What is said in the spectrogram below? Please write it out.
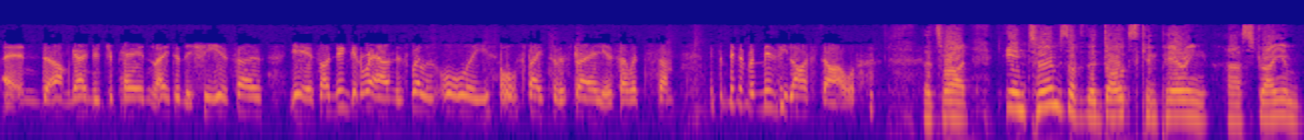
and I'm going to Japan later this year. So yes, I do get around as well as all the all states of Australia. So it's um, it's a bit of a busy lifestyle. That's right. In terms of the dogs comparing Australian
